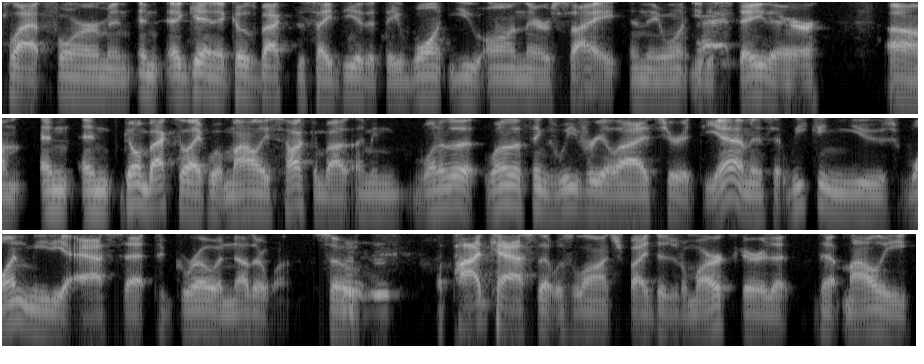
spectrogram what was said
platform and and again it goes back to this idea that they want you on their site and they want you Right. to stay there Um, and and going back to like what Molly's talking about, I mean, one of the one of the things we've realized here at DM is that we can use one media asset to grow another one. So mm-hmm. a podcast that was launched by a digital marketer that that Molly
